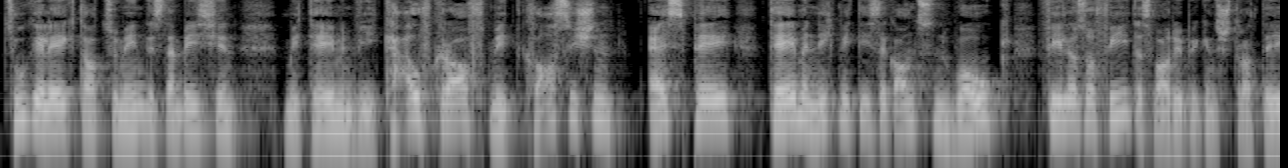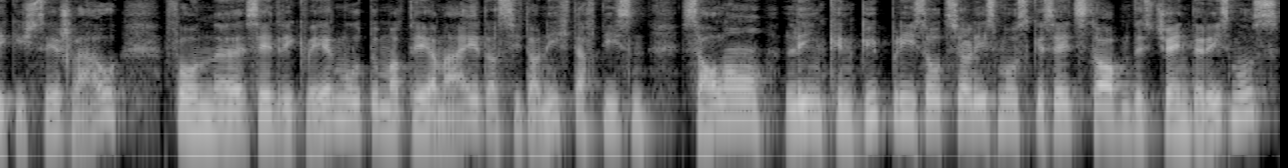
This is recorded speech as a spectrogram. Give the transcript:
zugelegt hat, zumindest ein bisschen mit Themen wie Kaufkraft, mit klassischen SP-Themen, nicht mit dieser ganzen Woke-Philosophie. Das war übrigens strategisch sehr schlau von äh, Cedric Wermuth und Matthäa Meyer, dass sie da nicht auf diesen salon-linken Güppli-Sozialismus gesetzt haben des Genderismus,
